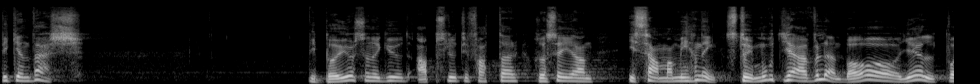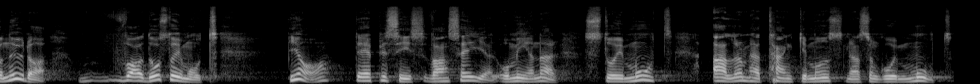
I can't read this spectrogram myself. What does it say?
vilken vers! Vi böjer oss under Gud, absolut vi fattar. Så säger han i samma mening, stå emot djävulen. Bara, hjälp, vad nu då? Vad då stå emot? Ja, det är precis vad han säger och menar. Stå emot alla de här tankemönstren som går emot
